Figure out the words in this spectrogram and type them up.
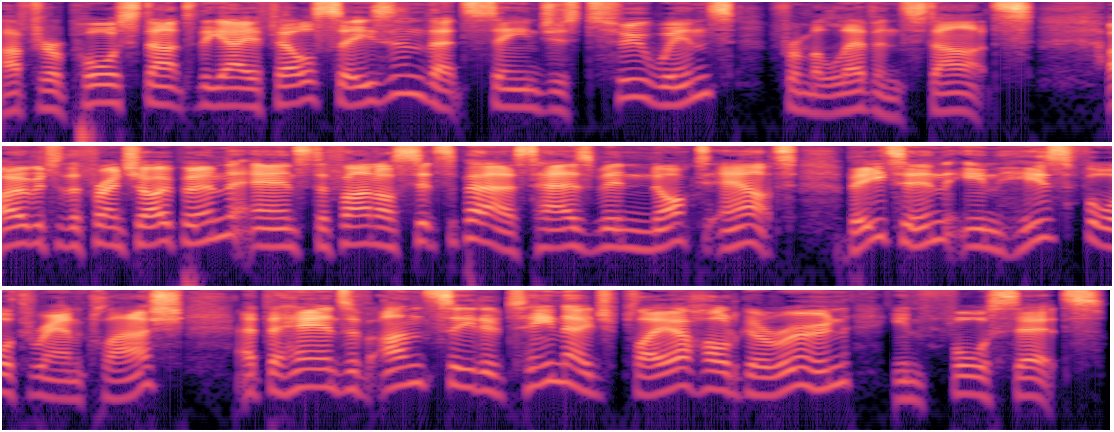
after a poor start to the AFL season that's seen just two wins from 11 starts. Over to the French Open, and Stefanos Tsitsipas has been knocked out, beaten in his fourth round clash at the hands of unseeded teenage player Holger Rune in four sets.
